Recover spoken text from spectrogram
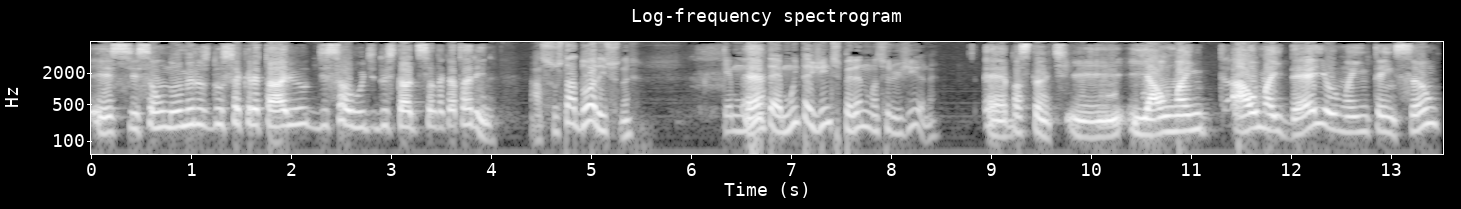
Esses são números do secretário de saúde do estado de Santa Catarina. Assustador isso, né? Porque é muita, é. é muita gente esperando uma cirurgia, né? É, bastante. E, e há, uma, há uma ideia, uma intenção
